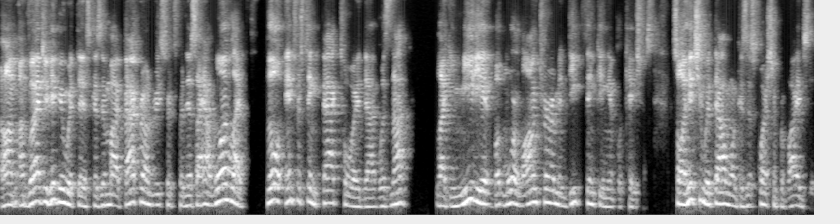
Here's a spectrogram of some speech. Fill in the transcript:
Um, I'm glad you hit me with this because in my background research for this, I have one like little interesting factoid that was not like immediate, but more long-term and deep thinking implications. So I'll hit you with that one because this question provides it.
